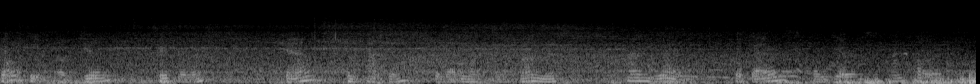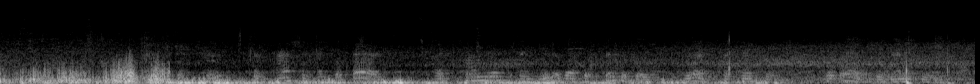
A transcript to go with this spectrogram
qualities of Zhen, truthfulness, Shan, compassion, benevolence and kindness, and Ren, forbearance, endurance, and tolerance. Truth, compassion, and forbearance as timeless and universal principles worth protecting for all humanity.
